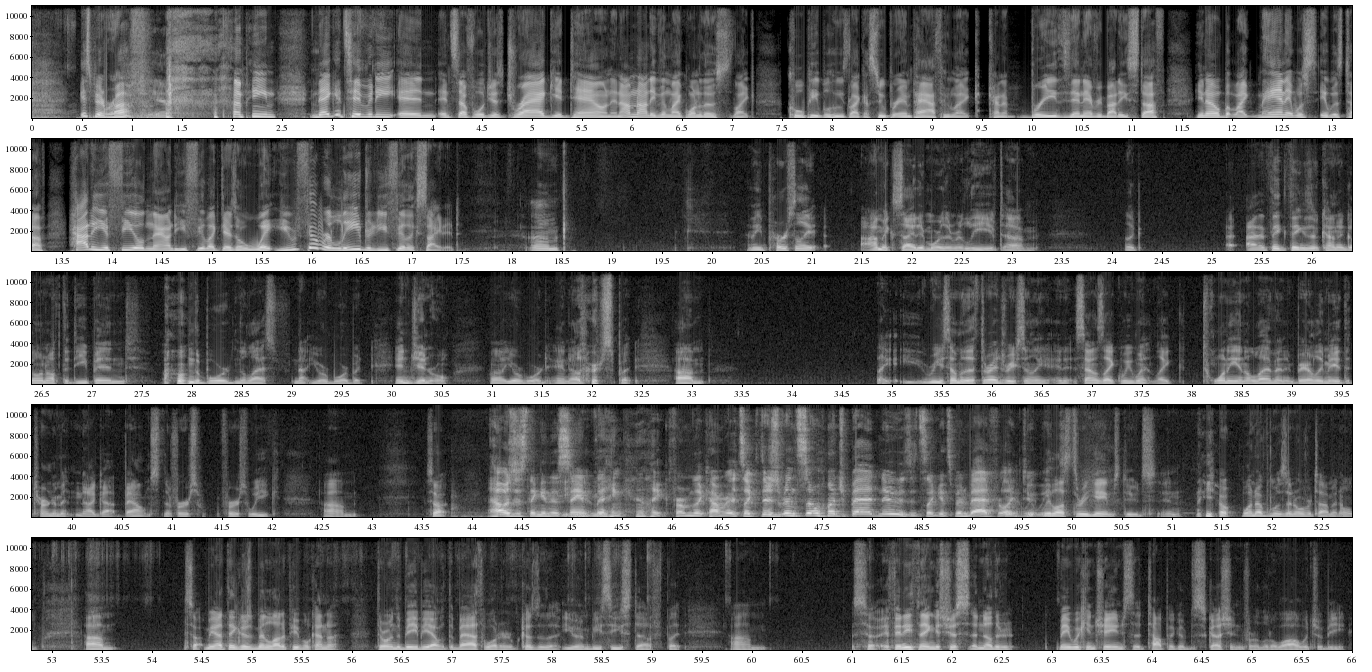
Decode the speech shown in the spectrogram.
it's been rough yeah I mean, negativity and and stuff will just drag you down. And I'm not even like one of those like cool people who's like a super empath who like kind of breathes in everybody's stuff, you know. But like, man, it was it was tough. How do you feel now? Do you feel like there's a weight? You feel relieved or do you feel excited? Um, I mean, personally, I'm excited more than relieved. Um, look, I, I think things have kind of gone off the deep end on the board in the last, not your board, but in general well, your board and others, but um, like you read some of the threads recently, and it sounds like we went like twenty and eleven and barely made the tournament, and I got bounced the first first week. Um, so I was just thinking the same yeah, thing, like from the conference. It's like there's been so much bad news. It's like it's been bad for like yeah, two we, weeks. We lost three games, dudes, and you know one of them was in overtime at home. Um, so I mean, I think there's been a lot of people kind of throwing the baby out with the bathwater because of the UMBC stuff, but um, so, if anything, it's just another. Maybe we can change the topic of discussion for a little while, which would be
